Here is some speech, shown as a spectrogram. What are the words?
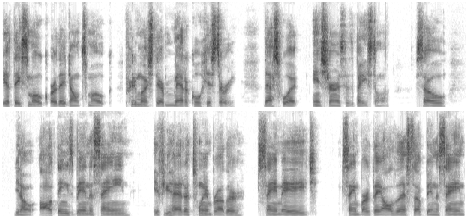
if they smoke or they don't smoke, pretty much their medical history. That's what insurance is based on. So, you know, all things being the same, if you had a twin brother, same age, same birthday, all that stuff being the same,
